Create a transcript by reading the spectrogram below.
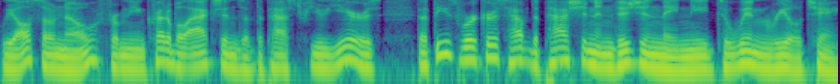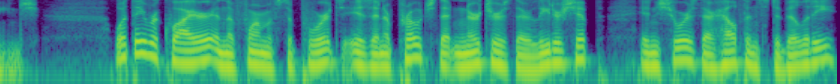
We also know, from the incredible actions of the past few years, that these workers have the passion and vision they need to win real change. What they require in the form of support is an approach that nurtures their leadership, ensures their health and stability,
